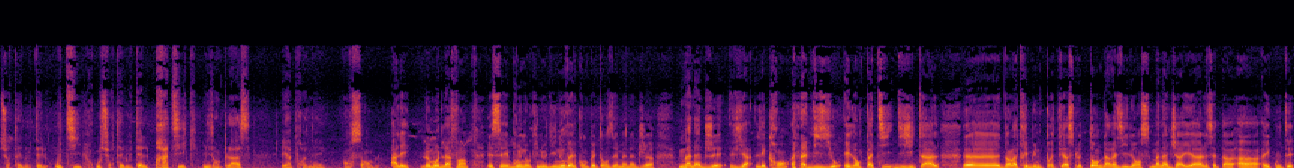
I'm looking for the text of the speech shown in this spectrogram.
sur tel ou tel outil ou sur telle ou telle pratique mise en place et apprenez ensemble. Allez, le mot de la fin. Et c'est Bruno qui nous dit nouvelle compétence des managers, manager via l'écran, la visio et l'empathie digitale. Euh, dans la tribune podcast, le temps de la résilience managériale, c'est à, écouter,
